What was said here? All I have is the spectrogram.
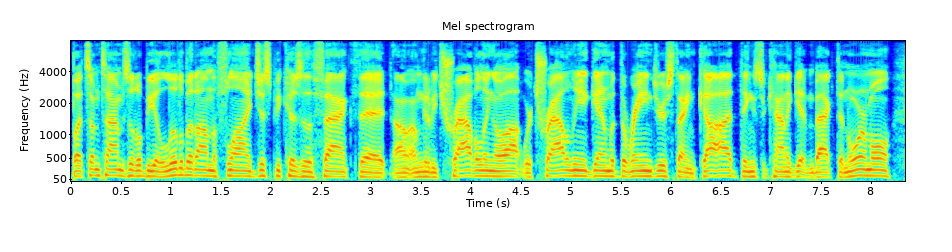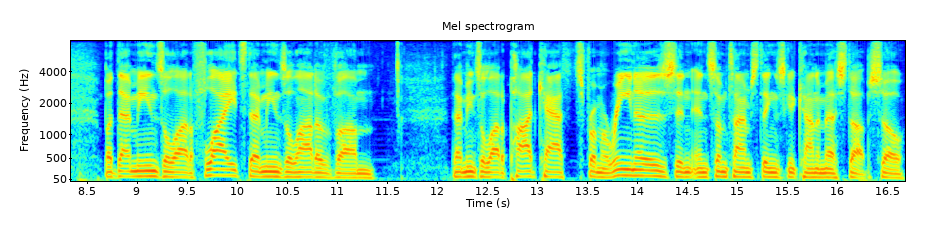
But sometimes it'll be a little bit on the fly just because of the fact that uh, I'm going to be traveling a lot. We're traveling again with the Rangers. Thank God. Things are kind of getting back to normal. But that means a lot of flights. That means a lot of. Um, that means a lot of podcasts from arenas, and, and sometimes things get kind of messed up. So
